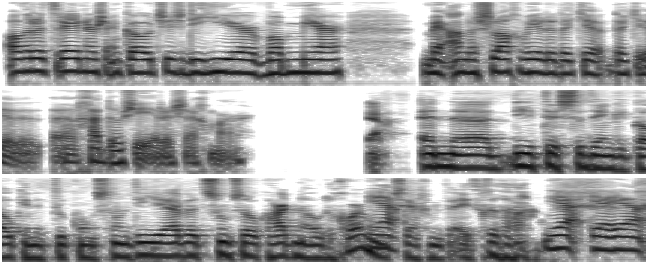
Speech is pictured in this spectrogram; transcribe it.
andere trainers en coaches die hier wat meer mee aan de slag willen dat je, dat je uh, gaat doseren, zeg maar. Ja, en uh, diëtisten denk ik ook in de toekomst. Want die hebben het soms ook hard nodig hoor, moet ja. ik zeggen, met eetgedrag. Ja, ja, ja.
